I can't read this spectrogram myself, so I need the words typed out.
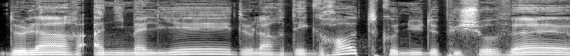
de l'art animalier, de l'art des grottes, connu depuis Chauvet,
